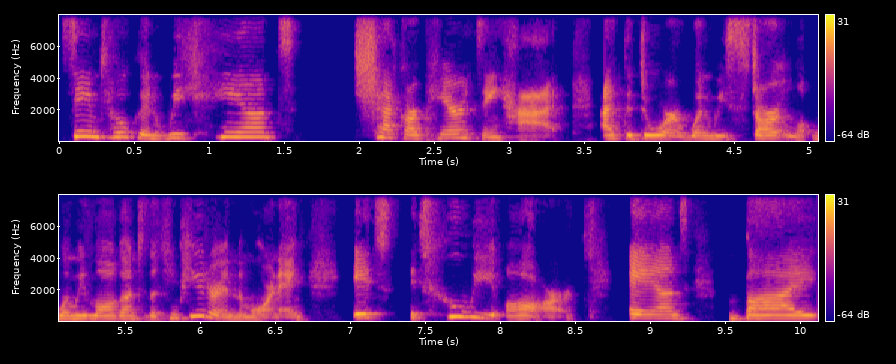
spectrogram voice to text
Same token, we can't check our parenting hat at the door when we start when we log onto the computer in the morning. It's it's who we are. And by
